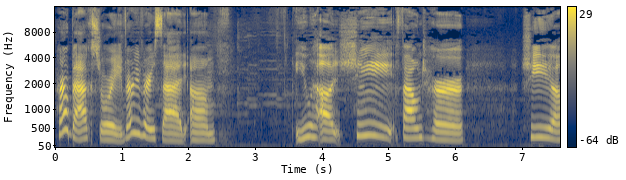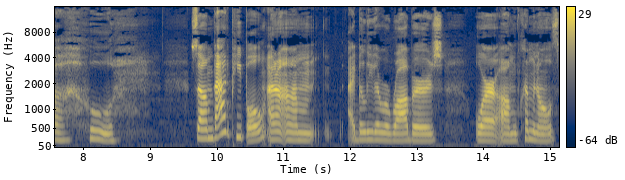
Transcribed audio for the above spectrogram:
Her backstory very very sad. Um. You uh she found her she uh who some bad people I don't um I believe there were robbers or um, criminals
